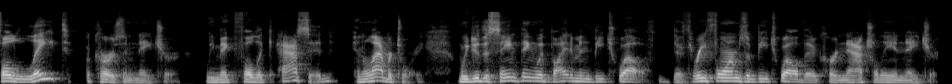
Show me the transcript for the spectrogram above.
Folate occurs in nature. We make folic acid in a laboratory. We do the same thing with vitamin B12. There are three forms of B12 that occur naturally in nature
